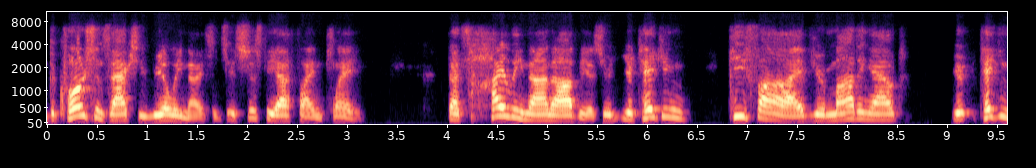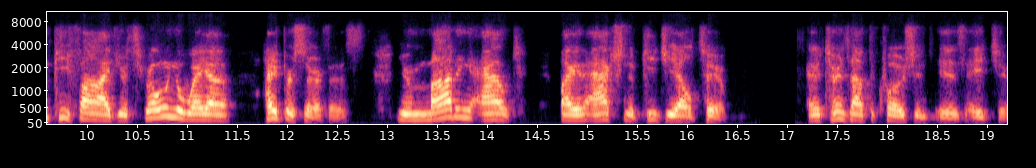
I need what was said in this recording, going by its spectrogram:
the quotient's actually really nice. It's, it's just the affine plane. That's highly non-obvious. You're, you're taking P5, you're modding out, you're taking P5, you're throwing away a hypersurface, you're modding out by an action of PGL2. And it turns out the quotient is A2.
